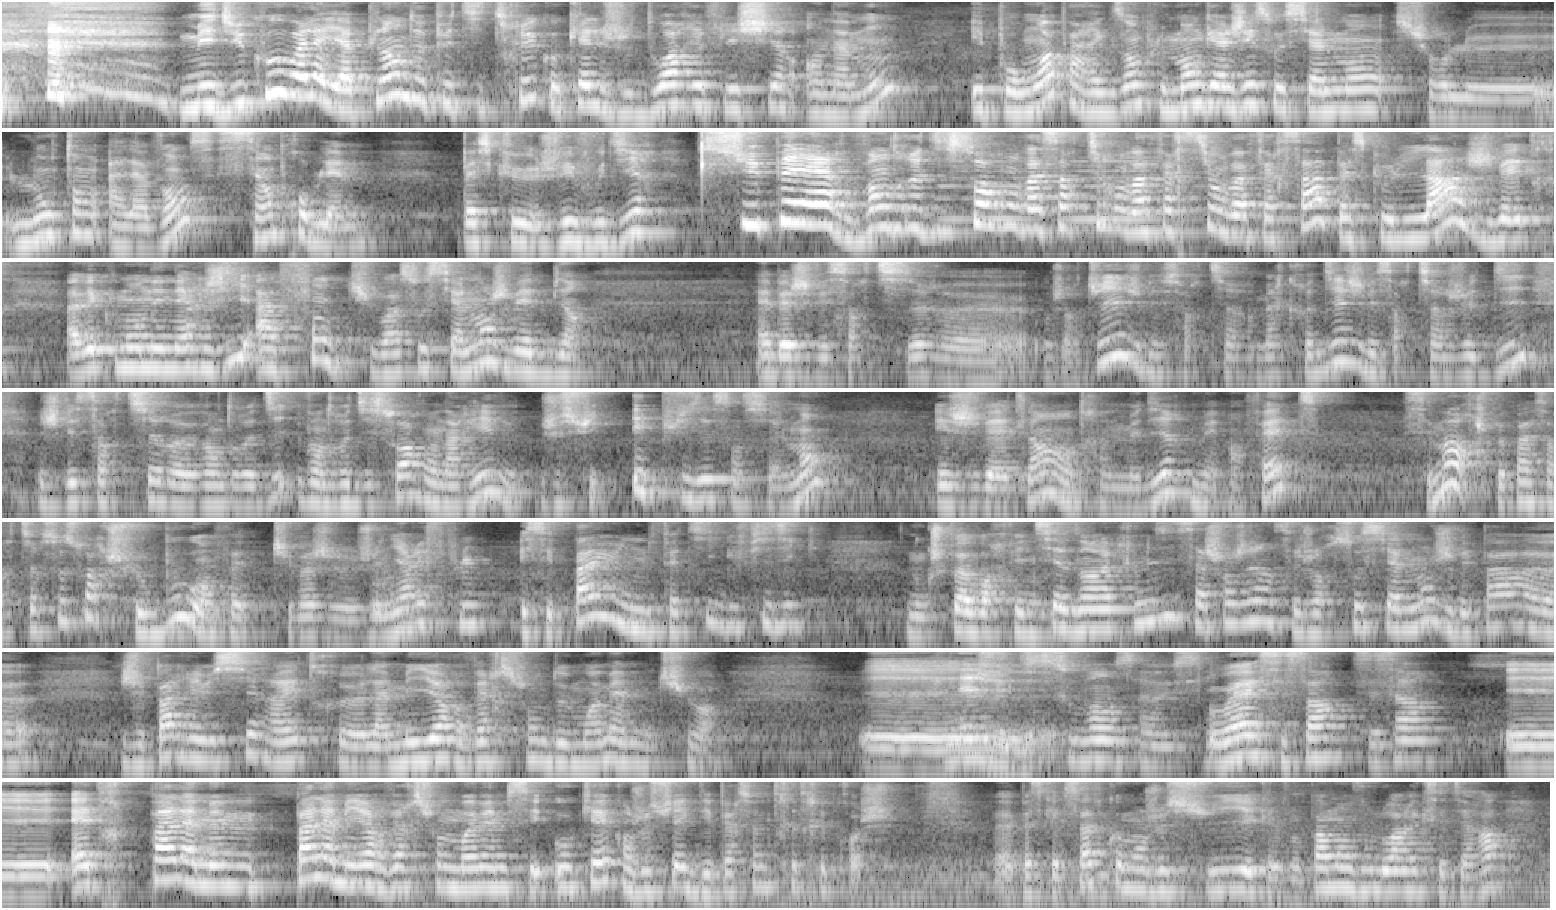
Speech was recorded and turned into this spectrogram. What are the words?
Mais du coup, voilà, il y a plein de petits trucs auxquels je dois réfléchir en amont. Et pour moi, par exemple, m'engager socialement sur le longtemps à l'avance, c'est un problème. Parce que je vais vous dire, super, vendredi soir, on va sortir, on va faire ci, on va faire ça. Parce que là, je vais être avec mon énergie à fond, tu vois, socialement, je vais être bien. Eh ben, je vais sortir euh, aujourd'hui, je vais sortir mercredi, je vais sortir jeudi, je vais sortir euh, vendredi. Vendredi soir, on arrive, je suis épuisée essentiellement. Et je vais être là en train de me dire, mais en fait, c'est mort, je peux pas sortir ce soir, je suis au bout en fait, tu vois, je, je n'y arrive plus. Et c'est pas une fatigue physique. Donc je peux avoir fait une sieste dans l'après-midi, ça change rien, c'est genre socialement, je vais pas, euh, je vais pas réussir à être la meilleure version de moi-même, tu vois. Et... Punaise, je dis souvent ça aussi. Ouais, c'est ça. C'est ça. Et être pas la, même, pas la meilleure version de moi-même, c'est ok quand je suis avec des personnes très très proches. Euh, parce qu'elles savent comment je suis et qu'elles vont pas m'en vouloir, etc.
